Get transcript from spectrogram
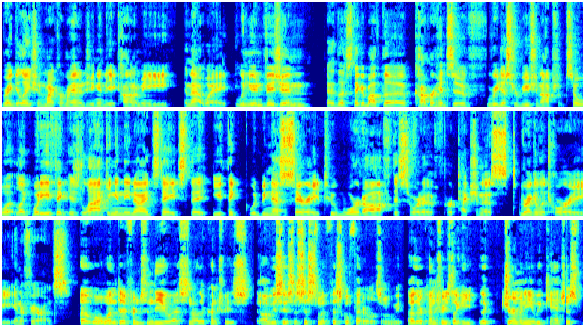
regulation micromanaging in the economy in that way. When you envision let's think about the comprehensive redistribution option. So what like what do you think is lacking in the United States that you think would be necessary to ward off this sort of protectionist regulatory interference? Uh, well, one difference in the U.S. and other countries, obviously, is the system of fiscal federalism. We, other countries like like Germany, we can't just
